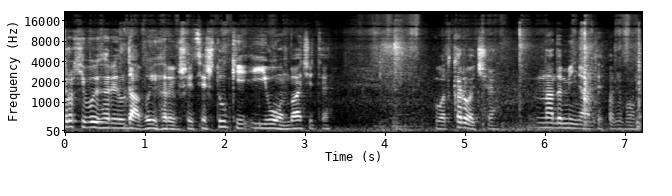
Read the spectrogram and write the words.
трохи вигорів, да, вигорівши ці штуки, і он, бачите. От, коротше, треба міняти по-любому.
